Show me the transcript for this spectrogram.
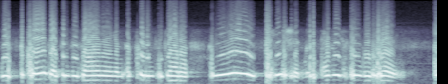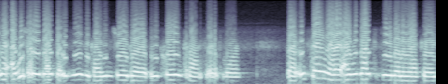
with the clothes I've been designing and, and putting together, I'm really patient with every single thing. And I, I wish I was like that with music. I'd enjoy the, the recording process more. But in saying that, I, I would like to do another record,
